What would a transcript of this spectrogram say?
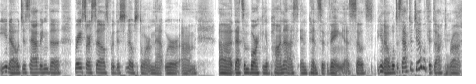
you know just having the brace ourselves for the snowstorm that we're um uh, that's embarking upon us in Pennsylvania. So it's you know we'll just have to deal with it, Doctor Brock.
